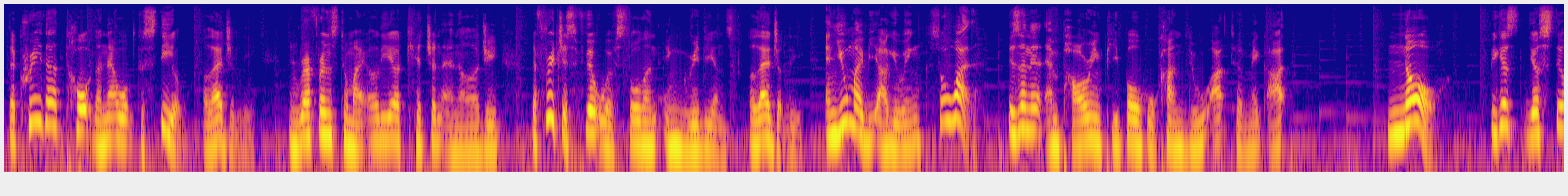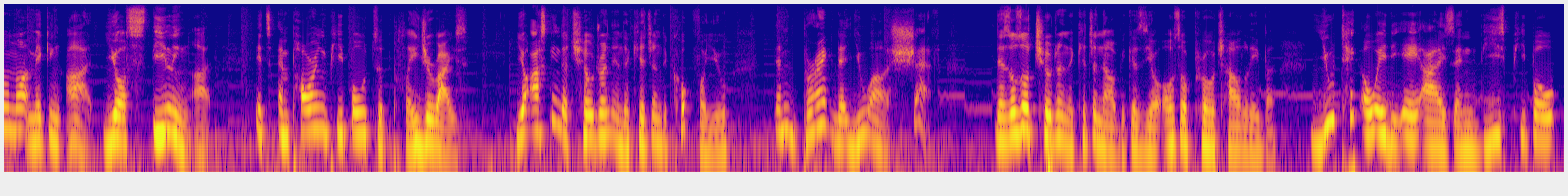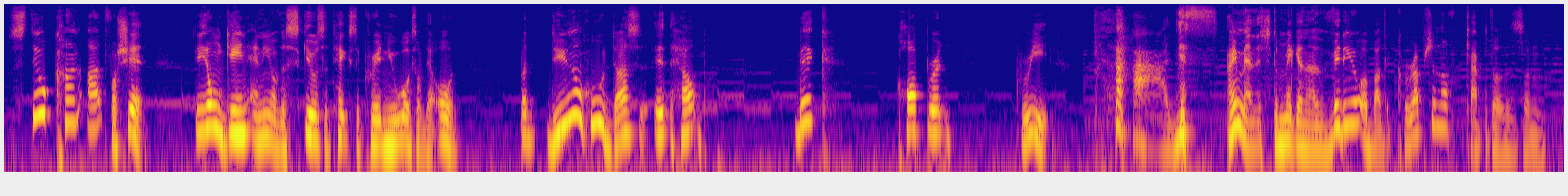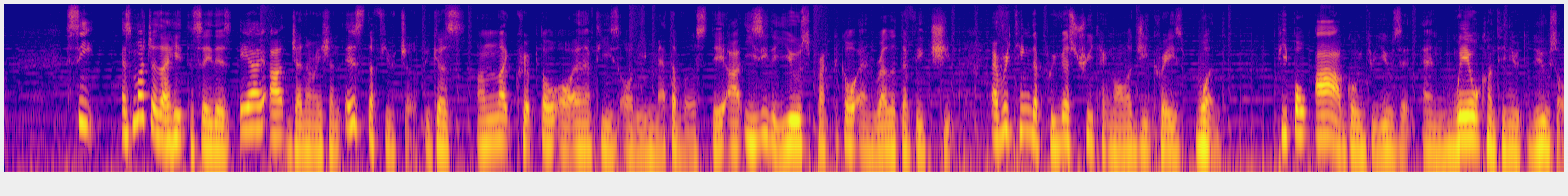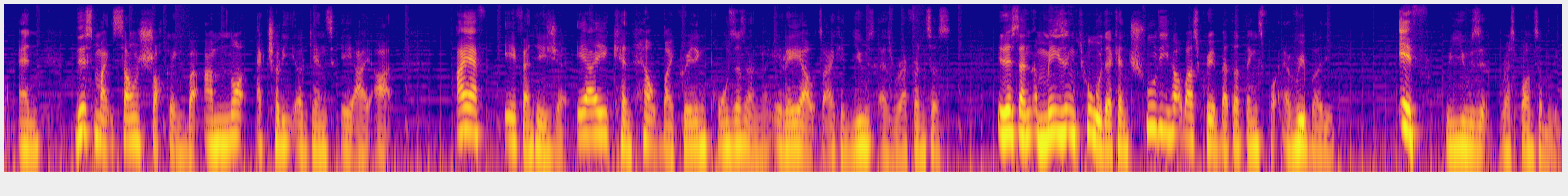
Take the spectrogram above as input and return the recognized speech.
The creator told the network to steal, allegedly. In reference to my earlier kitchen analogy, the fridge is filled with stolen ingredients, allegedly. And you might be arguing, so what? Isn't it empowering people who can't do art to make art? No, because you're still not making art, you're stealing art. It's empowering people to plagiarize. You're asking the children in the kitchen to cook for you, then brag that you are a chef. There's also children in the kitchen now because you're also pro child labor. You take away the AIs and these people still can't art for shit. They don't gain any of the skills it takes to create new works of their own. But do you know who does it help? Big corporate greed. Haha, yes! I managed to make another video about the corruption of capitalism. See, as much as I hate to say this, AI art generation is the future because unlike crypto or NFTs or the metaverse, they are easy to use, practical and relatively cheap. Everything the previous three technology craze weren't. People are going to use it and will continue to do so. And this might sound shocking, but I'm not actually against AI art. I have Aphantasia. AI can help by creating poses and layouts I can use as references. It is an amazing tool that can truly help us create better things for everybody if we use it responsibly.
